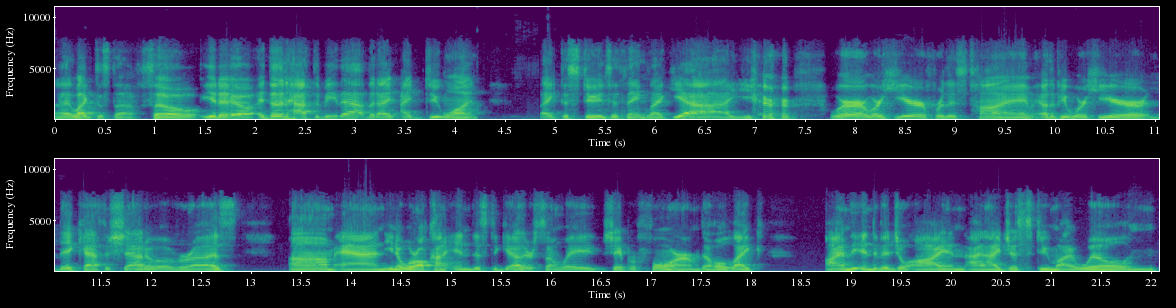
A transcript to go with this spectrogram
I like the stuff. So, you know, it doesn't have to be that, but I, I do want like the students to think like, yeah, you're we're we're here for this time. Other people were here. They cast a shadow over us. Um, and you know, we're all kind of in this together some way, shape, or form. The whole like I'm the individual I and, and I just do my will and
